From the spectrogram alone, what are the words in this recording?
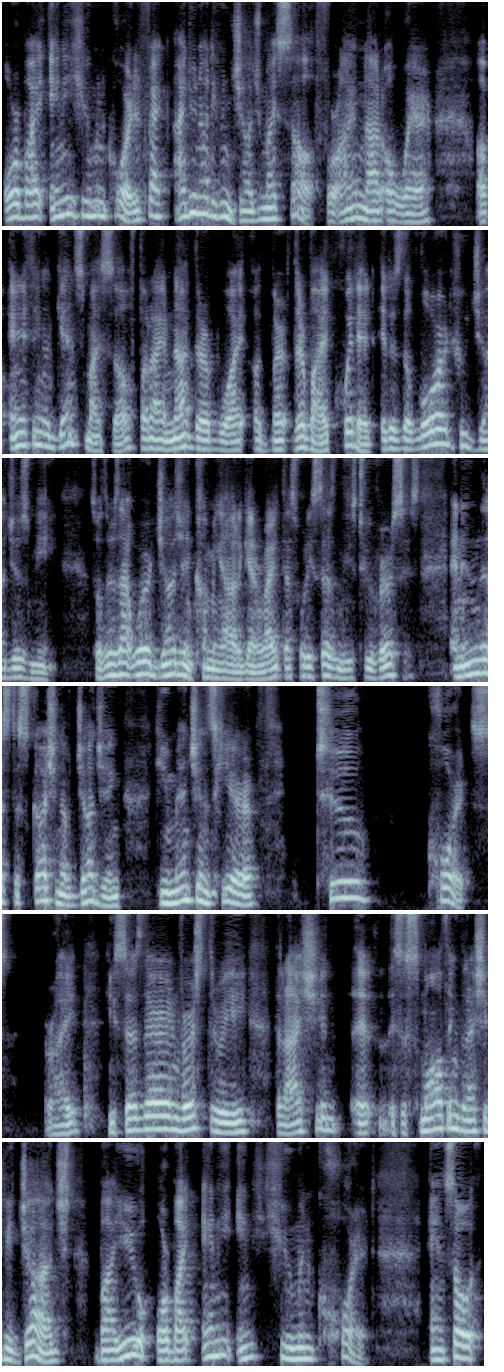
or by any human court. In fact, I do not even judge myself, for I am not aware of anything against myself, but I am not thereby, thereby acquitted. It is the Lord who judges me. So there's that word judging coming out again, right? That's what he says in these two verses. And in this discussion of judging, he mentions here two courts, right? He says there in verse 3 that I should, it's a small thing that I should be judged by you or by any inhuman court. And so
